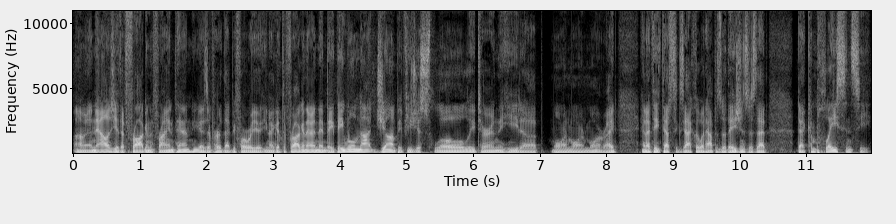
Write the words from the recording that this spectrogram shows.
um, analogy of the frog in the frying pan. You guys have heard that before, where you you know I get the frog in there and then they, they will not jump if you just slowly turn the heat up more and more and more, right? And I think that's exactly what happens with Asians is that that complacency,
